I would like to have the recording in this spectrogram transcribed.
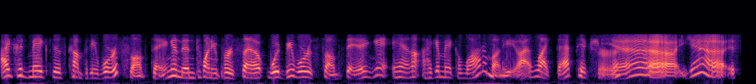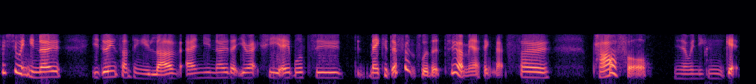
I could make this company worth something, and then 20% would be worth something, and I can make a lot of money. I like that picture. Yeah, yeah. Especially when you know you're doing something you love and you know that you're actually able to make a difference with it too. I mean, I think that's so powerful. You know, when you can get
